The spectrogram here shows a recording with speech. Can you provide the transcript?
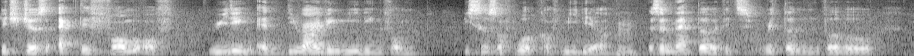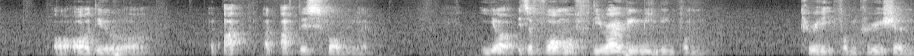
literature is an active form of reading and deriving meaning from pieces of work of media. Hmm. Doesn't matter if it's written, verbal, or audio or an art an artist form like your it's a form of deriving meaning from create from creation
